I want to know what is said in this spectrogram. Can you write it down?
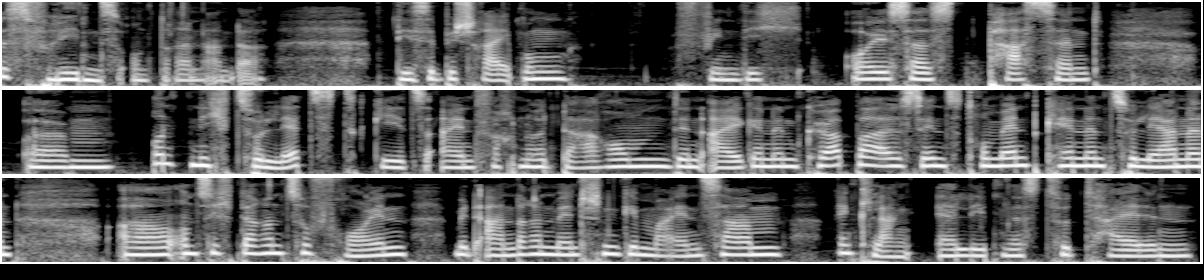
des Friedens untereinander. Diese Beschreibung finde ich äußerst passend und nicht zuletzt geht es einfach nur darum, den eigenen Körper als Instrument kennenzulernen äh, und sich daran zu freuen, mit anderen Menschen gemeinsam ein Klangerlebnis zu teilen.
